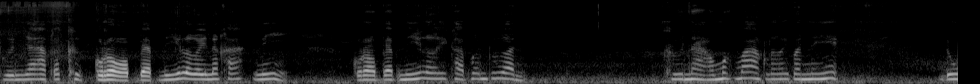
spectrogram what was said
พื้นหญ้าก็คือกรอบแบบนี้เลยนะคะ นี่ กรอบแบบนี้เลยค่ะเพื่อนๆ คือหนาวมากๆเลยวันนี้ ดู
